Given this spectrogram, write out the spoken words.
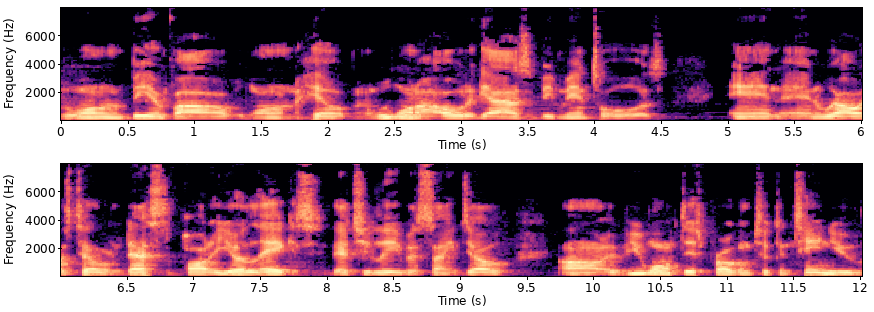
We want them to be involved. We want them to help, and we want our older guys to be mentors. And and we always tell them that's the part of your legacy that you leave at St. Joe. Uh, if you want this program to continue,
